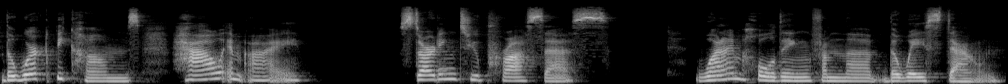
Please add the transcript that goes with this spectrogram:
the work becomes how am I starting to process what I'm holding from the, the waist down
